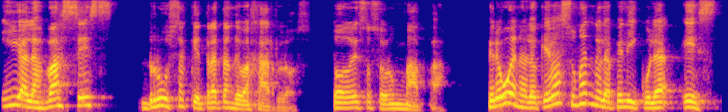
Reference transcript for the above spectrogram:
y a las bases rusas que tratan de bajarlos. Todo eso sobre un mapa. Pero bueno, lo que va sumando la película es,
